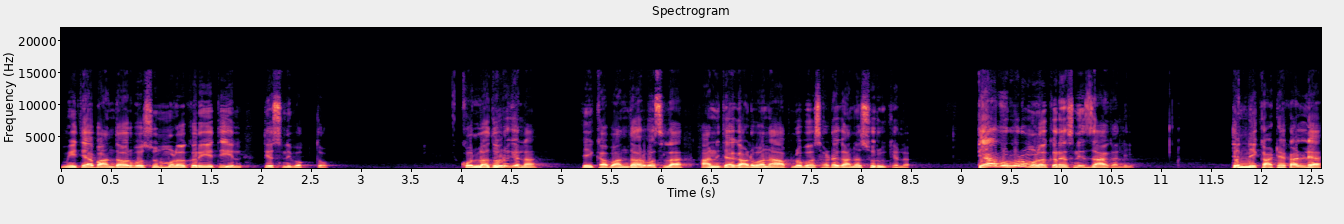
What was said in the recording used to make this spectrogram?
मी त्या बांधावर बसून मळकरी येतील तेचनी बघतो. कोल्हा दूर गेला. एका बांधावर बसला आणि त्या गाढवानं आपलं भसाडं गाणं सुरू केलं. त्याबरोबर मळकऱ्यासनी जाग आली. त्यांनी काठ्या काढल्या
